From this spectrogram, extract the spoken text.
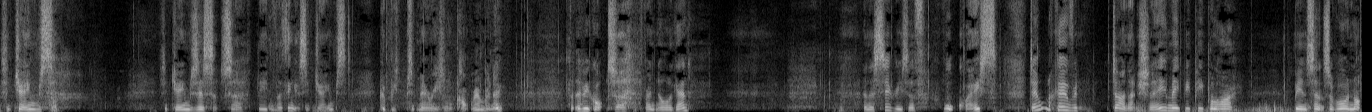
St James. St James's at uh, Bleadon. I think it's St James. Could be St Mary's, I can't remember now. But then we've got uh, Brent again. And a series of walkways. Don't look overdone actually. Maybe people are being sensible and not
